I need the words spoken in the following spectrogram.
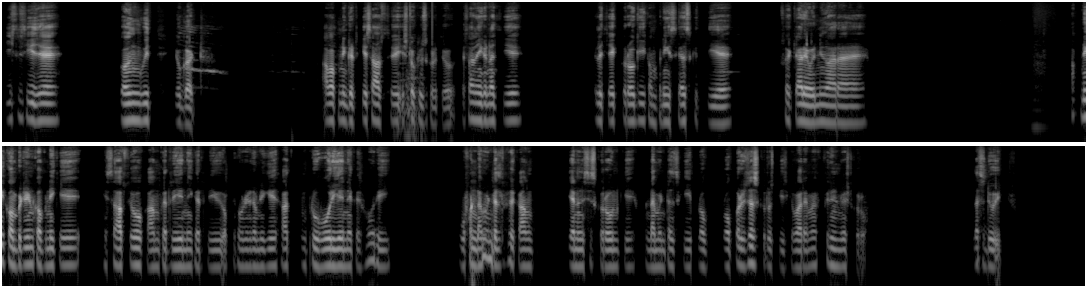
तीसरी चीज़ है गोइंग विथ योर गट आप अपने गट के हिसाब से स्टॉक यूज़ करते हो। ऐसा नहीं करना चाहिए। पहले चेक करो कि कंपनी की सेल्स कितनी है, उसका क्या रेवेन्यू आ रहा है। अपनी कॉम्पिटेंट कंपनी के हिसाब से वो काम कर रही है, नहीं कर रही अपनी कॉम्पिटेंट कंपनी के साथ इम्प्रूव हो रही है, नहीं हो रही। वो फंडामेंटल से काम की एनालिसिस करो, उनके फंडामेंटल्स की प्रॉपर रिसर्च करो उस चीज़ के बारे में, फिर इन्वेस्ट करो। Let's do it.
